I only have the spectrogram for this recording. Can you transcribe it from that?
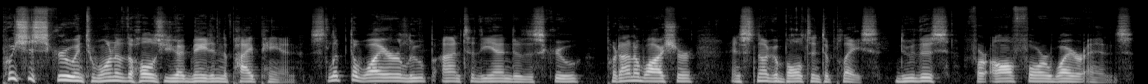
Push a screw into one of the holes you had made in the pie pan. Slip the wire loop onto the end of the screw, put on a washer, and snug a bolt into place. Do this for all four wire ends.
